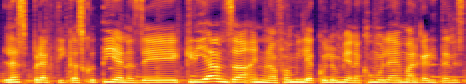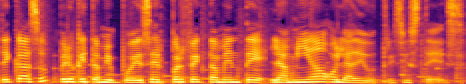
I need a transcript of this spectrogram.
las prácticas cotidianas de crianza en una familia colombiana como la de Margarita en este caso, pero que también puede ser perfectamente la mía o la de otros y ustedes.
